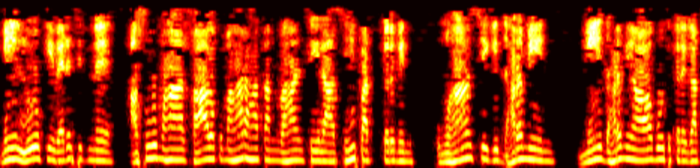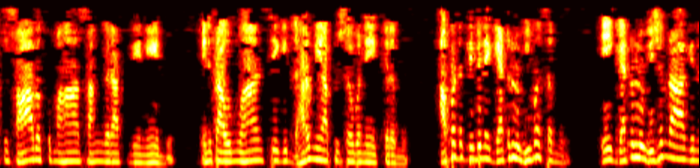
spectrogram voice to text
මේ ලෝකේ වැඩ සිටින 80 මහා ශ්‍රාවක මහරහතන් වහන්සේලා සිහිපත් කරමින් උන්වහන්සේගේ ධර්මයෙන් මේ ධර්මය අවබෝධ කරගත් ශාවක මහා සංඝරත්නය නේද? එනිසා උන්වහන්සේගේ ධර්මය අපි ශ්‍රවණය කරමු. අපට තිබෙන ගැටලු විමසමු. ඒ ගැටලු විසඳාගෙන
